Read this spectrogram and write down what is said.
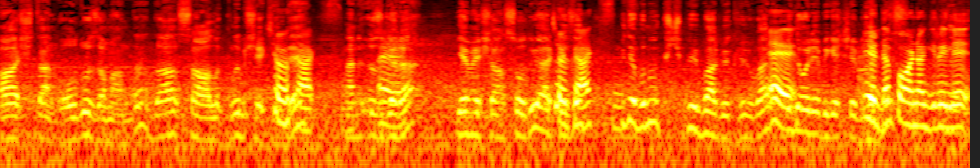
ağaçtan olduğu zaman da daha sağlıklı bir şekilde Çok haklısın. hani ızgara Evet. yeme şansı oluyor herkesin. haklısın. Bir de bunun küçük bir barbekü var. Evet. Bir de oraya bir geçebiliriz. Bir de forno grili.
